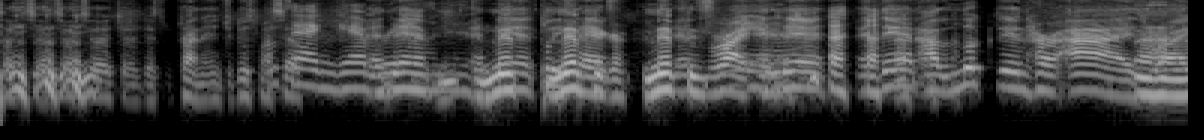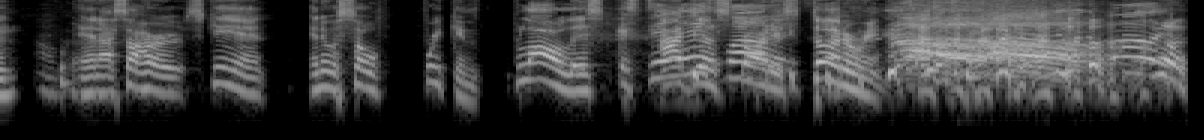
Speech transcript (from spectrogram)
such, such, such, such, such, just trying to introduce I'm myself. And Gabrielle. then, and Mem- then, please Memphis- tag her. Memphis. And- right? And then, and then I looked in her eyes, Uh-huh. right, Oh, and I saw her skin, and it was so freaking flawless. It still I is just started stuttering. I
